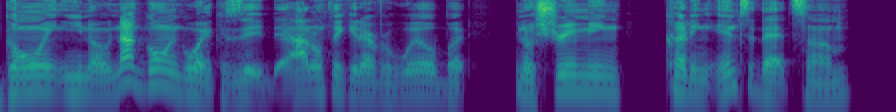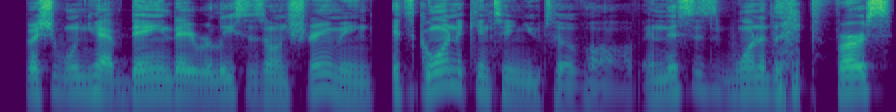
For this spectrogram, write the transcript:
going, you know, not going away because I don't think it ever will, but you know, streaming cutting into that sum, especially when you have day and day releases on streaming, it's going to continue to evolve. And this is one of the first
